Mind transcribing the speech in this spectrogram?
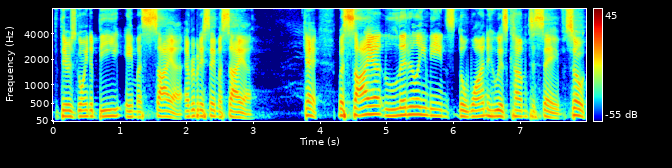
that there's going to be a Messiah. Everybody say Messiah. Okay. Messiah literally means the one who has come to save. So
